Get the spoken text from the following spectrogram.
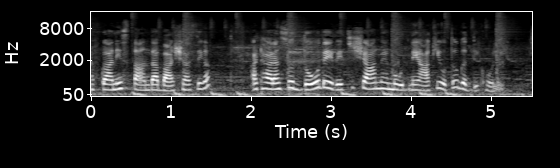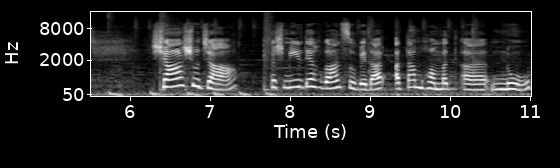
ਅਫਗਾਨਿਸਤਾਨ ਦਾ ਬਾਦਸ਼ਾਹ ਸੀਗਾ। 1802 ਦੇ ਵਿੱਚ ਸ਼ਾਹ ਮਹਿਮੂਦ ਨੇ ਆ ਕੇ ਉਤੋਂ ਗੱਦੀ ਖੋਲੀ ਸ਼ਾਹ ਸ਼ੁਜਾ ਕਸ਼ਮੀਰ ਦੇ ਅਫਗਾਨ ਸੂਬੇਦਾਰ ਅਤਾ ਮੁਹੰਮਦ ਨੂੰ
